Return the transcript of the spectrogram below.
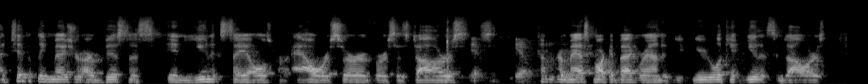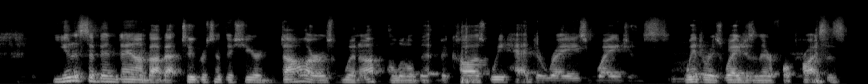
I, typically measure our business in unit sales or hours served versus dollars. Yes. Yep. Coming from a mass market background, you're looking at units and dollars. Units have been down by about 2% this year. Dollars went up a little bit because we had to raise wages. We had to raise wages and therefore prices.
